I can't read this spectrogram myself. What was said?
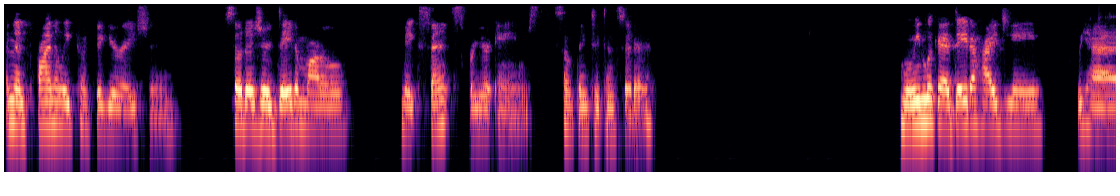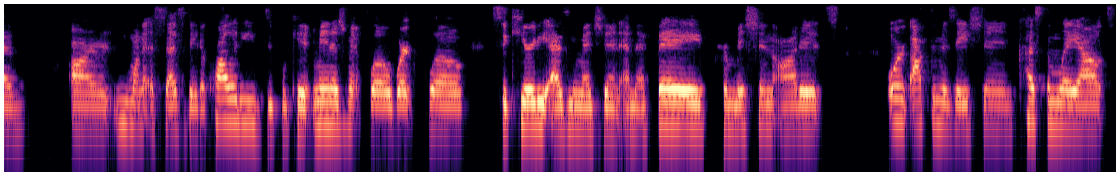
And then finally, configuration. So does your data model make sense for your aims? Something to consider. When we look at data hygiene, we have our, we wanna assess data quality, duplicate management flow, workflow, security, as you mentioned, MFA, permission audits, org optimization, custom layouts,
